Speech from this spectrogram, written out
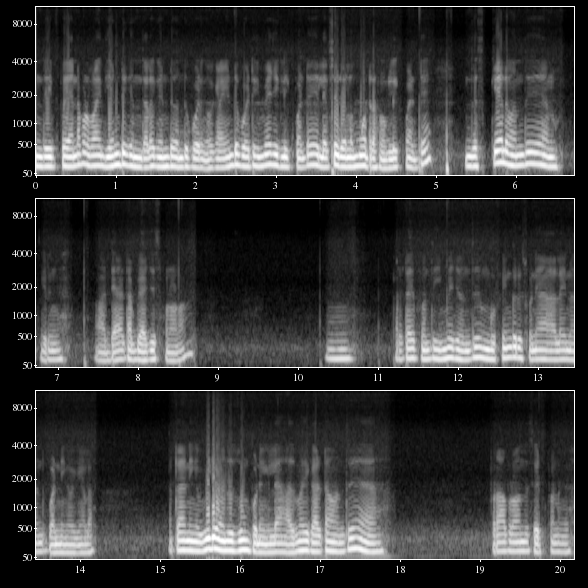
இந்த இப்போ என்ன பண்ணுவாங்க இந்த எண்டுக்கு இந்த அளவுக்கு எண்டு வந்து போயிடுங்க. ஓகே எண்டு போயிட்டு இமேஜ் கிளிக் பண்ணிட்டு லெஃப்ட் சைடு மூணு ட்ராஃபம் கிளிக் பண்ணிட்டு இந்த ஸ்கேலை வந்து இருங்க. டேரக்ட் அப்படியே அட்ஜஸ்ட் பண்ணணும் கரெக்டாக இப்போ வந்து இமேஜ் வந்து உங்கள் ஃபிங்கர் யூஸ் பண்ணி அலைன் வந்து பண்ணிங்க ஓகேங்களா கரெக்டாக நீங்கள் வீடியோ வந்து ஜூம் பண்ணுவீங்களா அது மாதிரி கரெக்டாக வந்து ப்ராப்பராக வந்து செட் பண்ணுங்கள்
